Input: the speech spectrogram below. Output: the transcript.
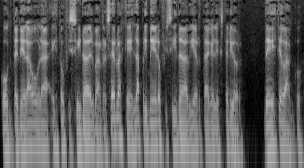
con tener ahora esta oficina del Banreservas, que es la primera oficina abierta en el exterior de este banco,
